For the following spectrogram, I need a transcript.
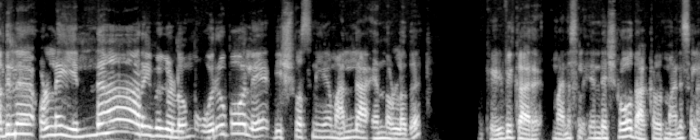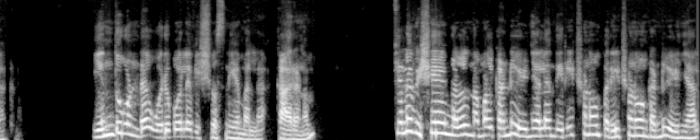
അതിൽ ഉള്ള എല്ലാ അറിവുകളും ഒരുപോലെ വിശ്വസനീയമല്ല എന്നുള്ളത് കേൾവിക്കാര് മനസ്സിൽ എന്റെ ശ്രോതാക്കൾ മനസ്സിലാക്കണം. എന്തുകൊണ്ട് ഒരുപോലെ വിശ്വസനീയമല്ല? കാരണം ചില വിഷയങ്ങൾ നമ്മൾ കണ്ടു കഴിഞ്ഞാൽ നിരീക്ഷണവും പരീക്ഷണവും കണ്ടു കഴിഞ്ഞാൽ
